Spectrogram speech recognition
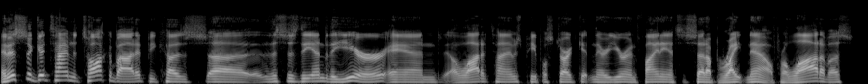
And this is a good time to talk about it because uh, this is the end of the year, and a lot of times people start getting their year end finances set up right now. For a lot of us,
